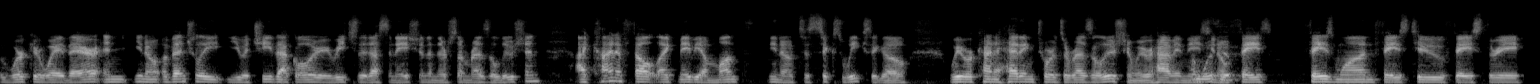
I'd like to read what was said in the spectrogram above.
work your way there and you know, eventually you achieve that goal or you reach the destination and there's some resolution. I kind of felt like maybe a month, you know, to 6 weeks ago, we were kind of heading towards a resolution. We were having these, you know, you. phase phase 1, phase 2, phase 3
